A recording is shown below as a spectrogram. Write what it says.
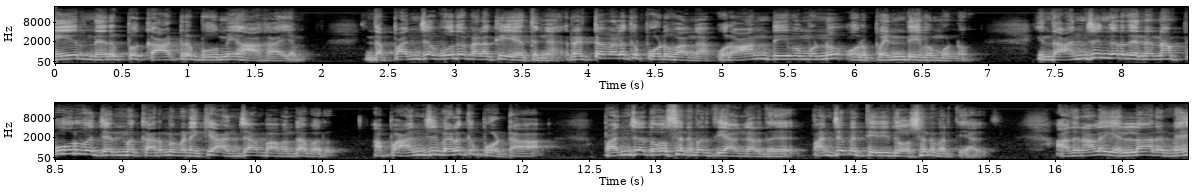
நீர் நெருப்பு காற்று பூமி ஆகாயம். இந்த பஞ்சபூத விளக்கு ஏற்றுங்க ரெட்டை விளக்கு போடுவாங்க. ஒரு ஆண் தெய்வம் ஒன்று ஒரு பெண் தெய்வம் ஒன்று இந்த அஞ்சுங்கிறது என்னென்னா பூர்வ ஜென்ம கர்ம வினைக்கு அஞ்சாம் பாவம் தான் வரும். அப்போ அஞ்சு விளக்கு போட்டால் பஞ்ச தோஷ நிவர்த்தி ஆகிறது பஞ்சம தேதி தோஷ நிவர்த்தி ஆகுது அதனால் எல்லாருமே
